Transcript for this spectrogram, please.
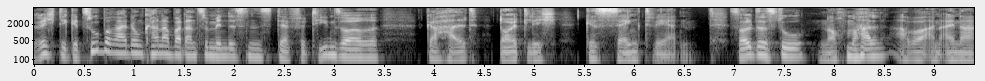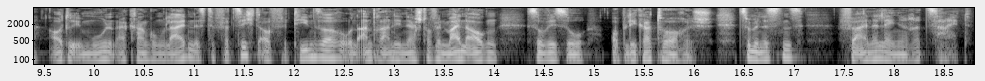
richtige Zubereitung kann aber dann zumindestens der Phytinsäuregehalt deutlich gesenkt werden. Solltest du nochmal aber an einer Autoimmunerkrankung leiden, ist der Verzicht auf Phytinsäure und andere Antinährstoffe in meinen Augen sowieso obligatorisch. Zumindestens für eine längere Zeit.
